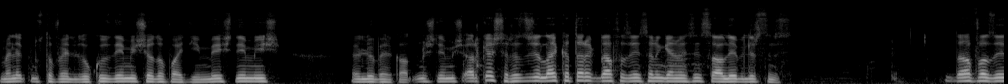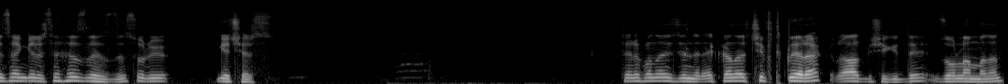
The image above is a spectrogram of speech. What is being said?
Melek Mustafa 59 demiş. Shadowfight 25 demiş. Ölüberk 60 demiş. Arkadaşlar hızlıca like atarak daha fazla insanın gelmesini sağlayabilirsiniz. Daha fazla insan gelirse hızlı hızlı soruyu geçeriz. Telefondan izleyenler ekranları çift tıklayarak rahat bir şekilde zorlanmadan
